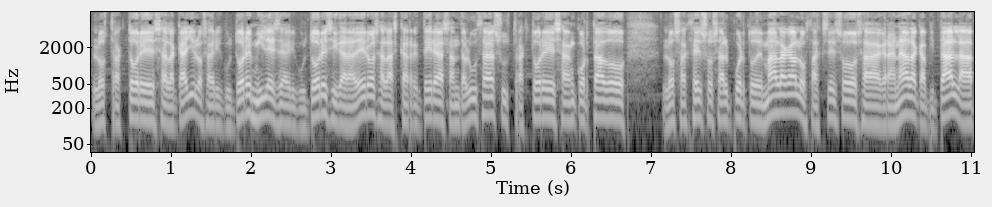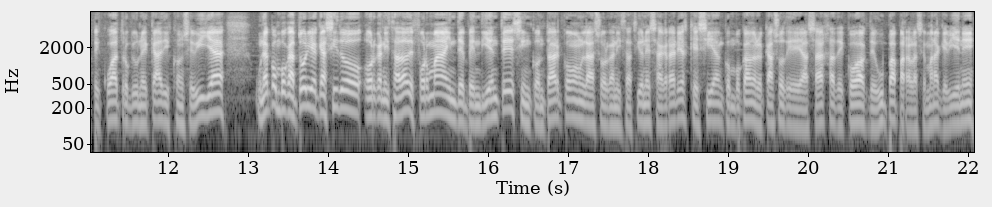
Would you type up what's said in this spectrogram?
los tractores a la calle, los agricultores, miles de agricultores y ganaderos a las carreteras andaluzas. Sus tractores han cortado los accesos al puerto de Málaga, los accesos a Granada, capital, la AP4 que une Cádiz con Sevilla. Una convocatoria que ha sido organizada de forma independiente, sin contar con las organizaciones agrarias que sí han convocado en el caso de Asaja, de COAC, de UPA para la semana que viene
